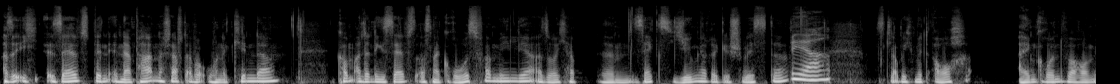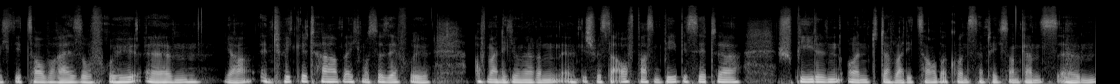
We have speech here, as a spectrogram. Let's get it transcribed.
Also ich selbst bin in der Partnerschaft, aber ohne Kinder. Komme allerdings selbst aus einer Großfamilie. Also ich habe ähm, sechs jüngere Geschwister. Ja. Das ist, glaube ich, mit auch ein Grund, warum ich die Zauberei so früh ähm, ja, entwickelt habe. Ich musste sehr früh auf meine jüngeren äh, Geschwister aufpassen, Babysitter spielen und da war die Zauberkunst natürlich so ein ganz ähm,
